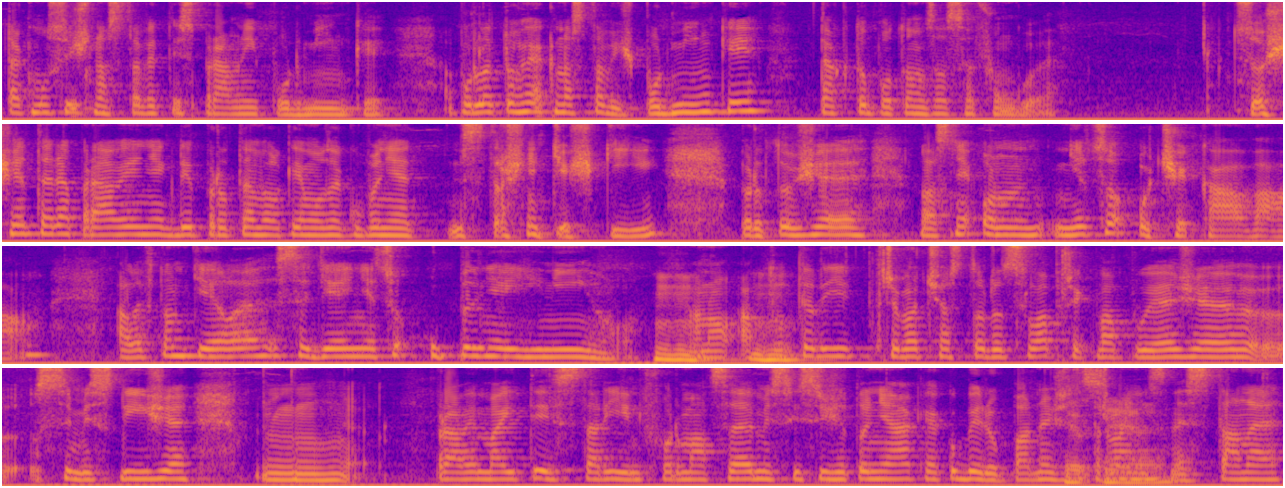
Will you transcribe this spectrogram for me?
tak musíš nastavit ty správné podmínky. A podle toho, jak nastavíš podmínky, tak to potom zase funguje. Což je teda právě někdy pro ten velký mozek úplně strašně těžký, protože vlastně on něco očekává, ale v tom těle se děje něco úplně jiného. Mm-hmm. Ano, a to mhm. ty lidi třeba často docela překvapuje, že si myslí, že mm, právě mají ty staré informace, myslí si, že to nějak jakoby dopadne, že se nic nestane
